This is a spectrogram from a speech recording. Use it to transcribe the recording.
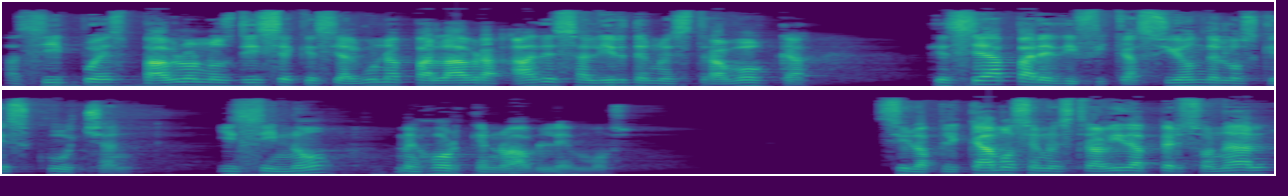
Así pues, Pablo nos dice que si alguna palabra ha de salir de nuestra boca, que sea para edificación de los que escuchan, y si no, mejor que no hablemos. Si lo aplicamos en nuestra vida personal,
